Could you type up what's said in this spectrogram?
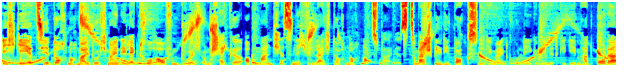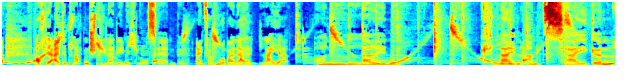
ich gehe jetzt hier doch nochmal durch meinen Elektrohaufen durch und checke, ob manches nicht vielleicht doch noch nutzbar ist. Zum Beispiel die Boxen, die mein Kollege mir mitgegeben hat. Oder auch der alte Plattenspieler, den ich loswerden will. Einfach nur, weil er halt leiert. Online. Kleinanzeigen.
